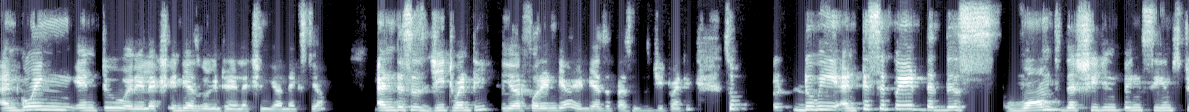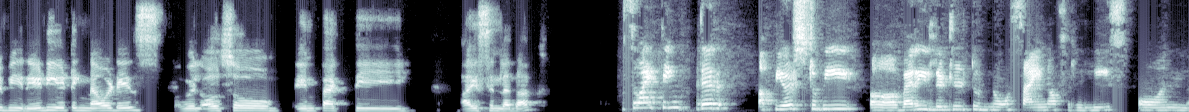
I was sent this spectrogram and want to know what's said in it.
And going into an election, India is going into an election year next year. And this is G20 year for India. India is the president of G20. So do we anticipate that this warmth that Xi Jinping seems to be radiating nowadays will also impact the ice in Ladakh? So I think there appears to be uh, very little to no sign of relief on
